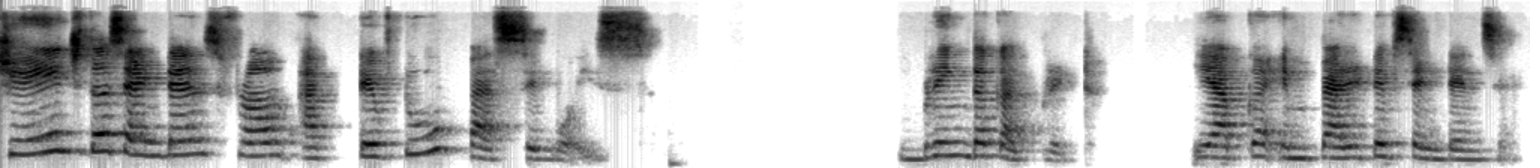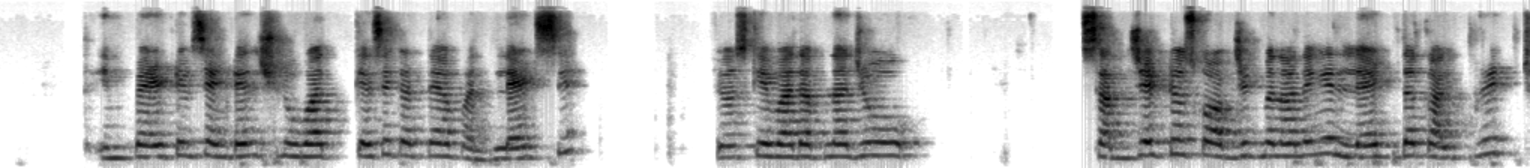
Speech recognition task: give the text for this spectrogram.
Change the sentence from active to passive voice bring the culprit ये आपका imperative sentence है imperative sentence शुरुआत कैसे करते हैं अपन let से फिर उसके बाद अपना जो सब्जेक्ट है उसको ऑब्जेक्ट बना देंगे लेट द कल्प्रिट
